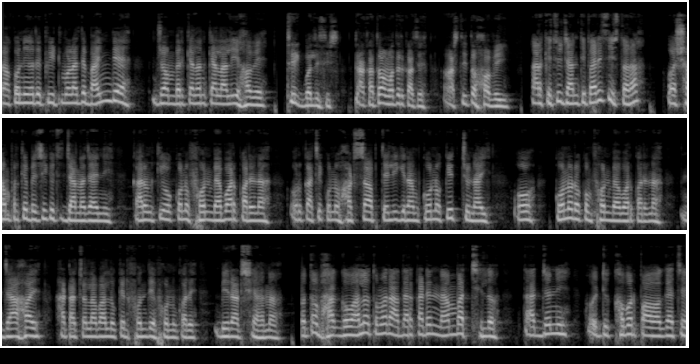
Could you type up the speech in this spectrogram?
তখনই ওরে পিঠ মোড়াতে বাইন্দে জম্বের কেলান কেলালি হবে। ঠিক বলেছিস টাকা তো আমাদের কাছে আসতে তো হবেই। আর কিছু জানতে পারিস তোরা? ওর সম্পর্কে বেশি কিছু জানা যায়নি কারণ কি ও কোনো ফোন ব্যবহার করে না ওর কাছে কোনো হোয়াটসঅ্যাপ টেলিগ্রাম কোনো কিচ্ছু নাই। ও কোনো রকম ফোন ব্যবহার করে না যা হয় হাঁটা চলা বা লোকের ফোন দিয়ে ফোন করে বিরাট শেহানা। ও তো ভাগ্য ভালো তোমার আধার কার্ডের নাম্বার ছিল তার জন্যই ওইটুক খবর পাওয়া গেছে।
